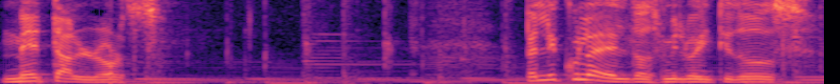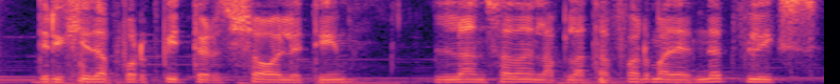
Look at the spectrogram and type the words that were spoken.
Metal Lords. Película del 2022 dirigida por Peter Soletti, lanzada en la plataforma de Netflix.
